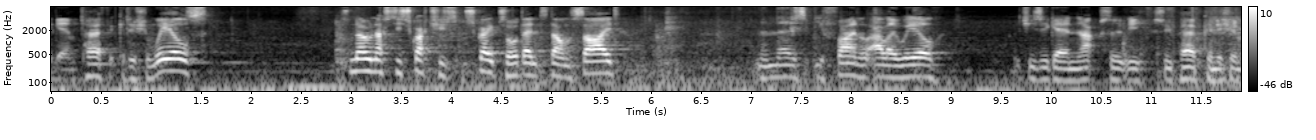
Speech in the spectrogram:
Again, perfect condition wheels. There's no nasty scratches, scrapes or dents down the side. And then there's your final alloy wheel which is again in absolutely superb condition.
